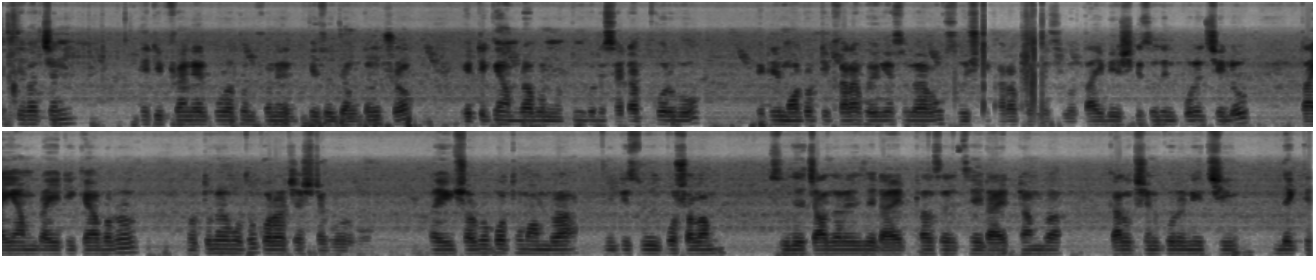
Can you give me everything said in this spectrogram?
দেখতে পাচ্ছেন, এটি ফ্যানের, পুরাতন ফ্যানের কিছু যন্ত্রাংশ এটিকে আমরা আবার নতুন করে সেট আপ করব। এটির মোটরটি খারাপ হয়ে গেছিল এবং সুইচটি খারাপ হয়ে গেছিল। তাই বেশ কিছুদিন পরে ছিল, তাই আমরা এটিকে আবারও নতুনের মতো করার চেষ্টা করব। তাই সর্বপ্রথম আমরা একটি সুইচ বসালাম। সুইচের চার্জারের যে ডায়েটটা আছে, সেই ডায়েটটা আমরা কালেকশন করে নিচ্ছি। দেখতে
